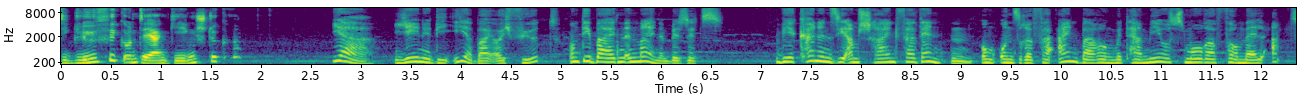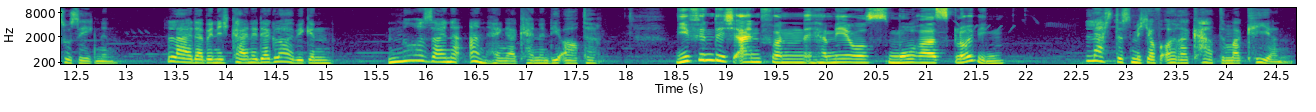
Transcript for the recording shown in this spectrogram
Die Glyphik und deren Gegenstücke? Ja, jene, die ihr bei euch führt und die beiden in meinem Besitz. Wir können sie am Schrein verwenden, um unsere Vereinbarung mit Hermeus Mora formell abzusegnen. Leider bin ich keine der Gläubigen. Nur seine Anhänger kennen die Orte. Wie finde ich einen von Hermeus Moras Gläubigen? Lasst es mich auf eurer Karte markieren.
